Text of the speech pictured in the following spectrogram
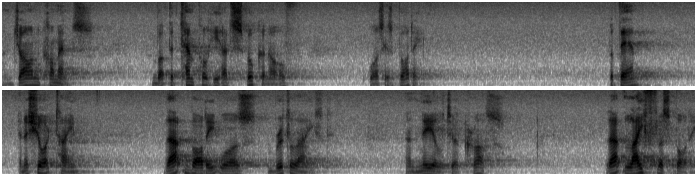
And John comments, but the temple he had spoken of was his body. But then, in a short time, that body was brutalized and nailed to a cross. That lifeless body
